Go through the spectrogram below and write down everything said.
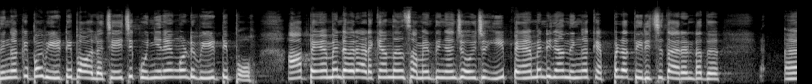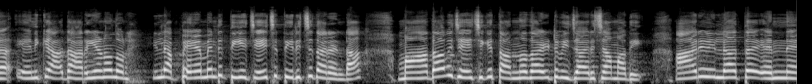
നിങ്ങൾക്കിപ്പോൾ വീട്ടിൽ പോകല്ലോ ചേച്ചി കുഞ്ഞിനെയും കൊണ്ട് വീട്ടിൽ പോ. ആ പേയ്മെന്റ് അവർ അടയ്ക്കാൻ തന്ന സമയത്ത് ഞാൻ ചോദിച്ചു ഈ പേയ്മെന്റ് ഞാൻ നിങ്ങൾക്ക് എപ്പോഴാണ് തിരിച്ചു തരേണ്ടത്? എനിക്ക് അത് അറിയണമെന്ന് ഇല്ല പേയ്മെന്റ് തീ ചേച്ചി തിരിച്ചു തരണ്ട. മാതാവ് ചേച്ചിക്ക് തന്നതായിട്ട് വിചാരിച്ചാൽ മതി. ആരുമില്ലാത്ത എന്നെ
